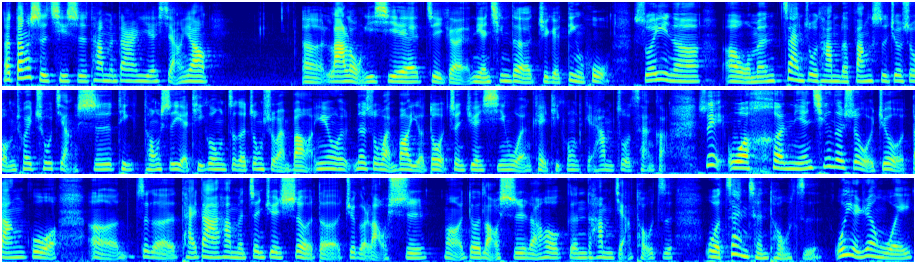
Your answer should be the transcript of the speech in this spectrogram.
那当时其实他们当然也想要呃拉拢一些这个年轻的这个订户，所以呢，呃，我们赞助他们的方式就是我们会出讲师，提同时也提供这个中时晚报，因为那时候晚报有都有证券新闻可以提供给他们做参考。所以我很年轻的时候我就有当过呃这个台大他们证券社的这个老师啊、呃，的老师，然后跟他们讲投资，我赞成投资，我也认为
